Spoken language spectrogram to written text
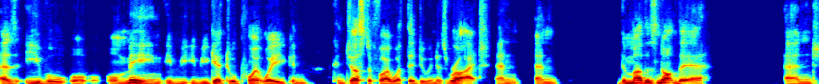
as evil or or mean if you, if you get to a point where you can can justify what they're doing as right and and the mother's not there and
